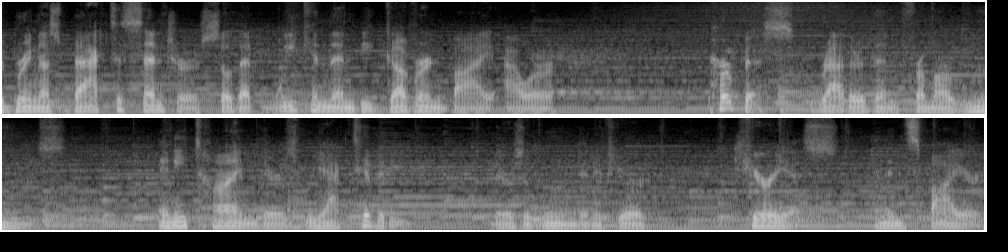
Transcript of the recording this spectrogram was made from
to bring us back to center so that we can then be governed by our purpose rather than from our wounds. Anytime there's reactivity, there's a wound. And if you're curious and inspired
